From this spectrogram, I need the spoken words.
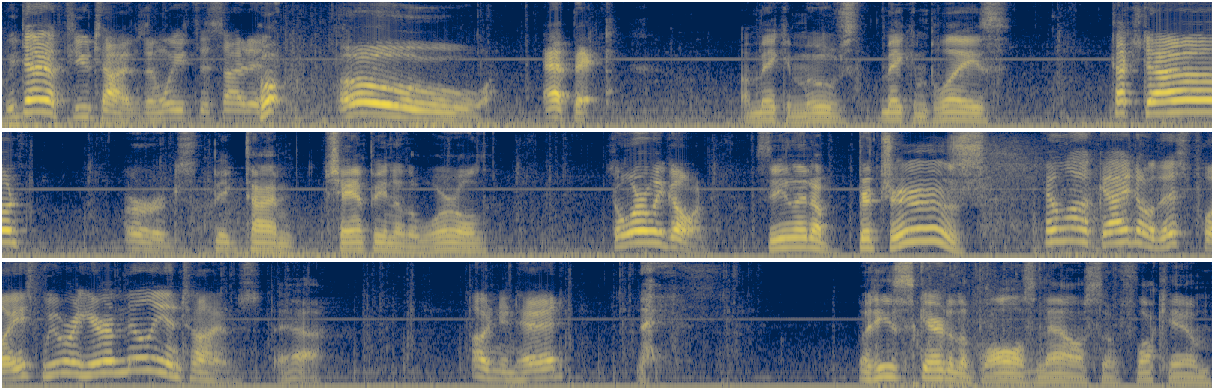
We did it a few times, and we decided. Oh. Oh! Epic. I'm making moves, making plays. Touchdown! Ergs. Big time champion of the world. So where are we going? See you later, bitches! Hey, look, I know this place. We were here a million times. Yeah. Onion head. But he's scared of the balls now, so fuck him.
